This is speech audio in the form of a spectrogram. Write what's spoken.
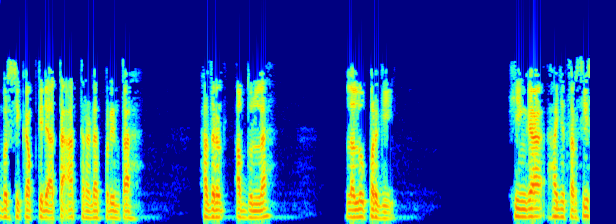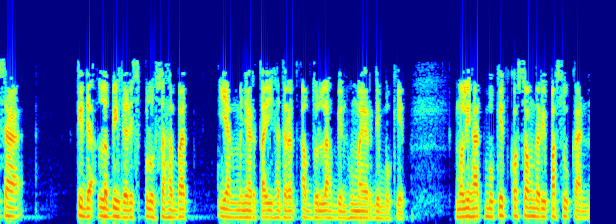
bersikap tidak taat terhadap perintah Hadrat Abdullah, lalu pergi. Hingga hanya tersisa tidak lebih dari sepuluh sahabat yang menyertai Hadrat Abdullah bin Humair di bukit. Melihat bukit kosong dari pasukan,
